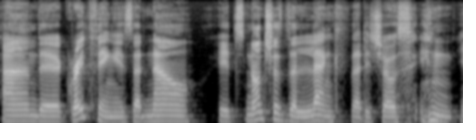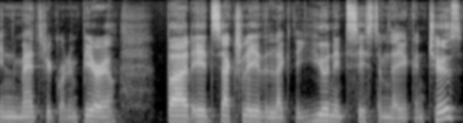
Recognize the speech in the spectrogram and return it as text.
And the great thing is that now it's not just the length that it shows in, in metric or imperial, but it's actually the, like the unit system that you can choose.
